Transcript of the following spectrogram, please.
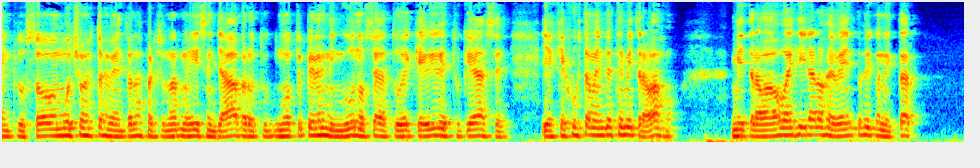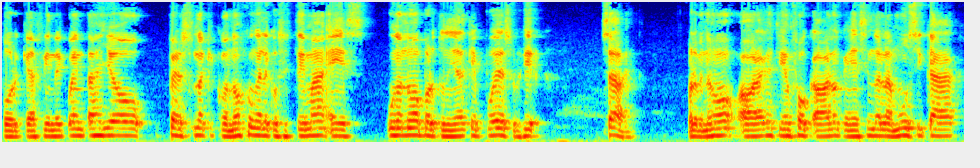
incluso en muchos de estos eventos las personas me dicen, ya, pero tú no te pierdes ninguno, o sea, tú de qué vives, tú qué haces. Y es que justamente este es mi trabajo. Mi trabajo es ir a los eventos y conectar, porque a fin de cuentas yo, persona que conozco en el ecosistema, es una nueva oportunidad que puede surgir, ¿sabes? Por lo menos ahora que estoy enfocado en lo que viene siendo la música,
